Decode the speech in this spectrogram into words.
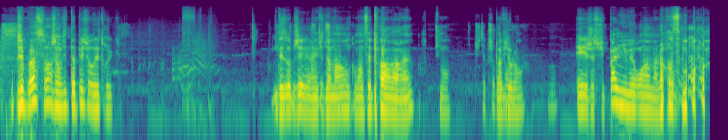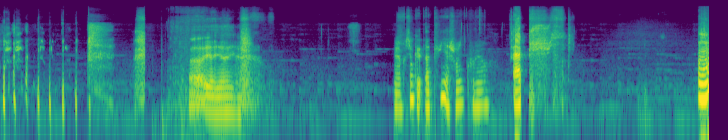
Je sais pas, ce soir j'ai envie de taper sur des trucs. Des objets, hein, évidemment, commencez pas, hein. Bon, Tu tapes sur pas violent. Non. Et je suis pas le numéro 1, malheureusement. aïe aïe aïe. J'ai l'impression que appui a changé de couleur. Appui. Hein?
